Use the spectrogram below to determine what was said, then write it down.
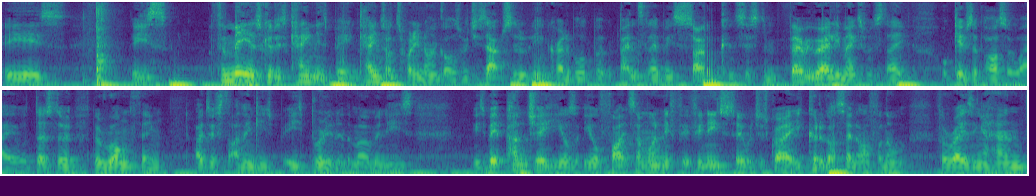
He is. He's for me as good as Kane is being. Kane's on 29 goals, which is absolutely incredible. But Bentaleb is so consistent. Very rarely makes a mistake or gives a pass away or does the the wrong thing. I just I think he's he's brilliant at the moment. He's He's a bit punchy. He'll he'll fight someone if, if he needs to, which is great. He could have got sent off on the, for raising a hand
